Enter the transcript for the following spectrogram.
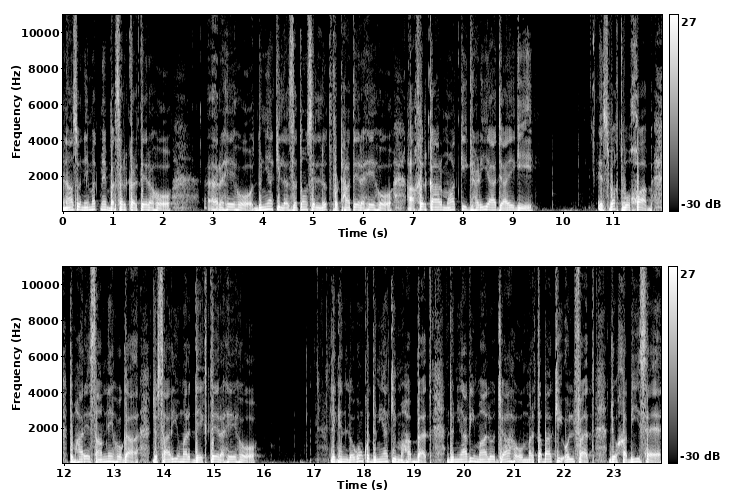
ناز و نعمت میں بسر کرتے رہو، رہے ہو، دنیا کی لذتوں سے لطف اٹھاتے رہے ہو، آخر کار موت کی گھڑی آ جائے گی۔ اس وقت وہ خواب تمہارے سامنے ہوگا جو ساری عمر دیکھتے رہے ہو۔ لیکن لوگوں کو دنیا کی محبت، دنیاوی مال و جاہ و مرتبہ کی الفت جو خبیص ہے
